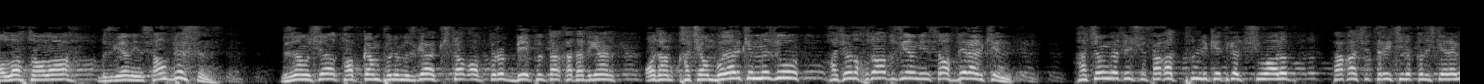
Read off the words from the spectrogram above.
Alloh taolo bizga ham insof bersin. Biz ham o'sha topgan pulimizga kitob olib turib bepul tarqatadigan odam qachon bo'larkinmiz u? Qachon xudo bizga ham insof berarkin? Qachongacha shu faqat pulni ketiga tushib olib faqat shu tirikchilik qilish kerak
